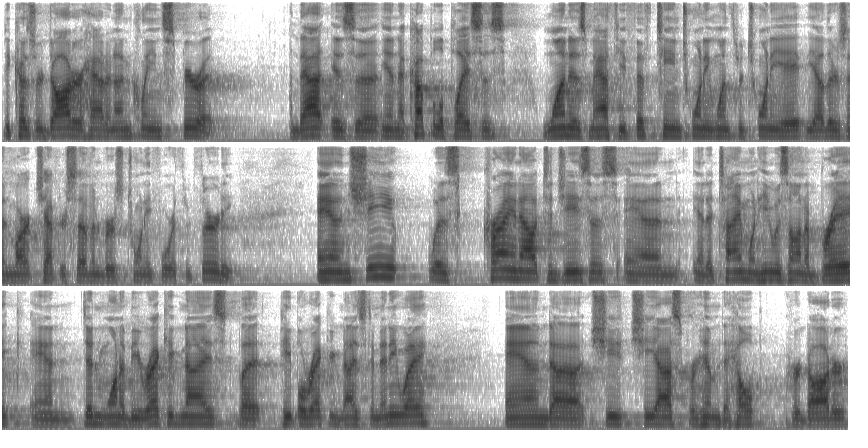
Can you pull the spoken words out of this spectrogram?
because her daughter had an unclean spirit. And that is uh, in a couple of places. One is Matthew 15, 21 through 28. The other is in Mark chapter 7, verse 24 through 30. And she was crying out to Jesus, and in a time when he was on a break and didn't want to be recognized, but people recognized him anyway. And uh, she, she asked for him to help her daughter.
